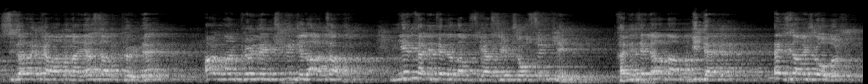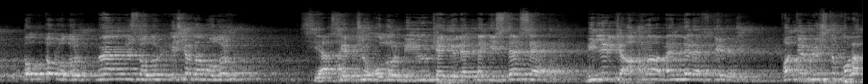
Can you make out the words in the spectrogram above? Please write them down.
sigara kağıdına yazar köyde, ardından köyden çıkınca da atar. Niye kaliteli adam siyasetçi olsun ki? Kaliteli adam gider, eczacı olur, doktor olur, mühendis olur, iş adamı olur. Siyasetçi olur bir ülkeyi yönetmek isterse bilir ki aklına Menderes gelir. Fatih Rüştü Polat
